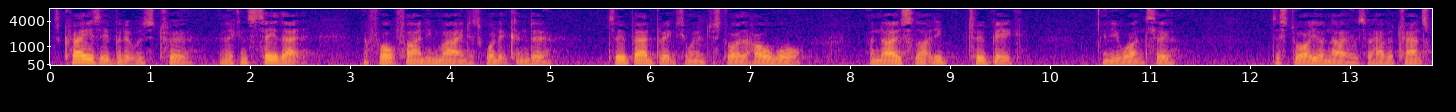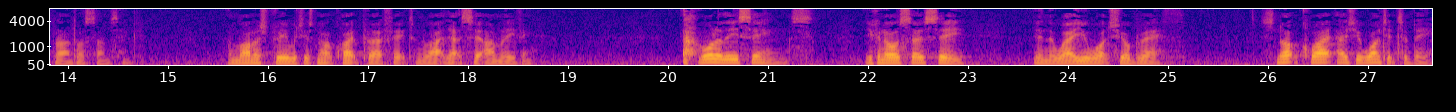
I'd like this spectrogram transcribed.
It's crazy, but it was true. And they can see that a fault-finding mind is what it can do. Two bad bricks, you want to destroy the whole wall. A nose slightly too big, and you want to destroy your nose or have a transplant or something. A monastery which is not quite perfect, and right, that's it, I'm leaving. All of these things you can also see in the way you watch your breath. It's not quite as you want it to be.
